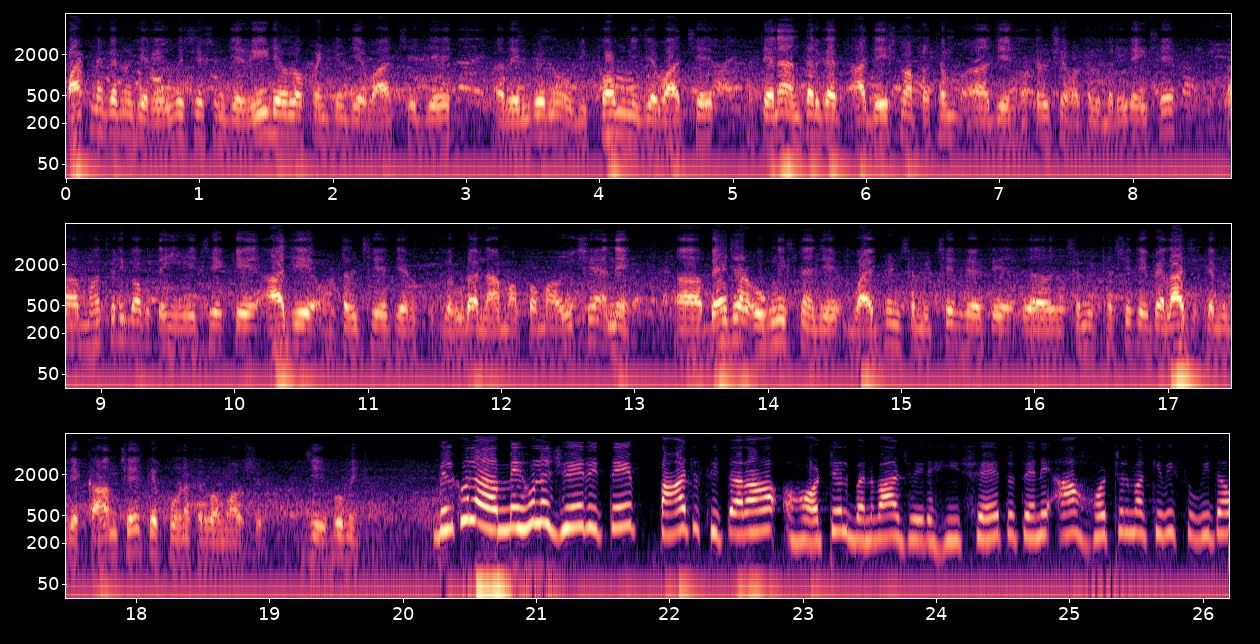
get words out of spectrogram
પાટનગરનું જે રેલવે સ્ટેશન, જે રીડેવલપમેન્ટની જે વાત છે, જે રેલવેનું રિફોર્મની જે વાત છે, તેના અંતર્ગત આ દેશમાં પ્રથમ જે હોટલ છે, હોટલ બની રહી છે. મહત્વની બાબત અહીં એ છે કે આ જે હોટલ છે, તેનું ગરુડા નામ આપવામાં આવ્યું છે અને બે હજાર ઓગણીસના જે વાઇબ્રન્ટ સમિટ છે, તે- સમિટ થશે તે પહેલા જ તેનું જે કામ છે, તે પૂર્ણ કરવામાં આવશે. જી, ભૂમિ. બિલકુલ મેહુલ જે રીતે પાંચ સિતારા હોટેલ બનવા જઈ રહી છે, તો તેને આ હોટેલમાં કેવી સુવિધા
